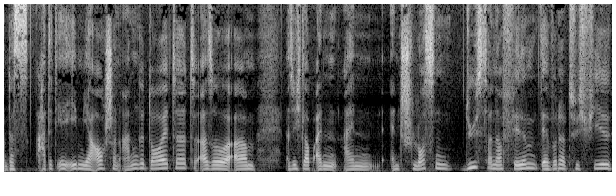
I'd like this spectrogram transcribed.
Und das hattet ihr eben ja auch schon angedeutet. Also, ähm, also ich glaube, ein, ein entschlossen düsterner Film, der würde natürlich viel,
